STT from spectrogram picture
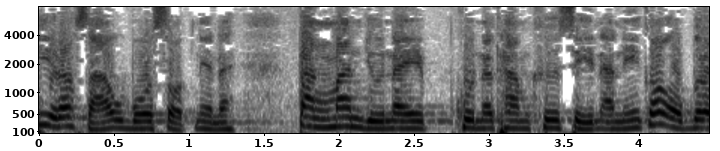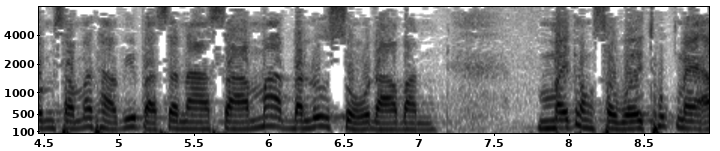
ที่รักษาอุโบสถเนี่ยนะตั้งมั่นอยู่ในคุณธรรมคือศีลอันนี้ก็อบรมสมถาวิปัสนาสามารถบรรลุโสดาบัน ไม่ต้องเสวยทุกในอ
